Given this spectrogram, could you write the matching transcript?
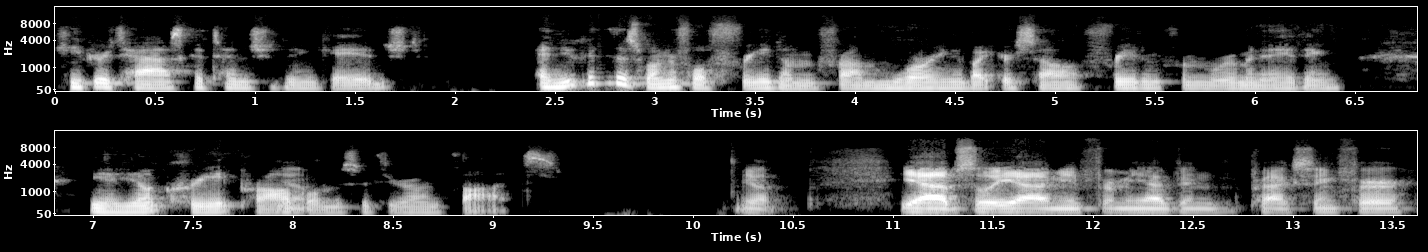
Keep your task attention engaged. And you get this wonderful freedom from worrying about yourself, freedom from ruminating. You know, you don't create problems yeah. with your own thoughts. Yeah. Yeah, absolutely. Yeah. I mean, for me, I've been practicing for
